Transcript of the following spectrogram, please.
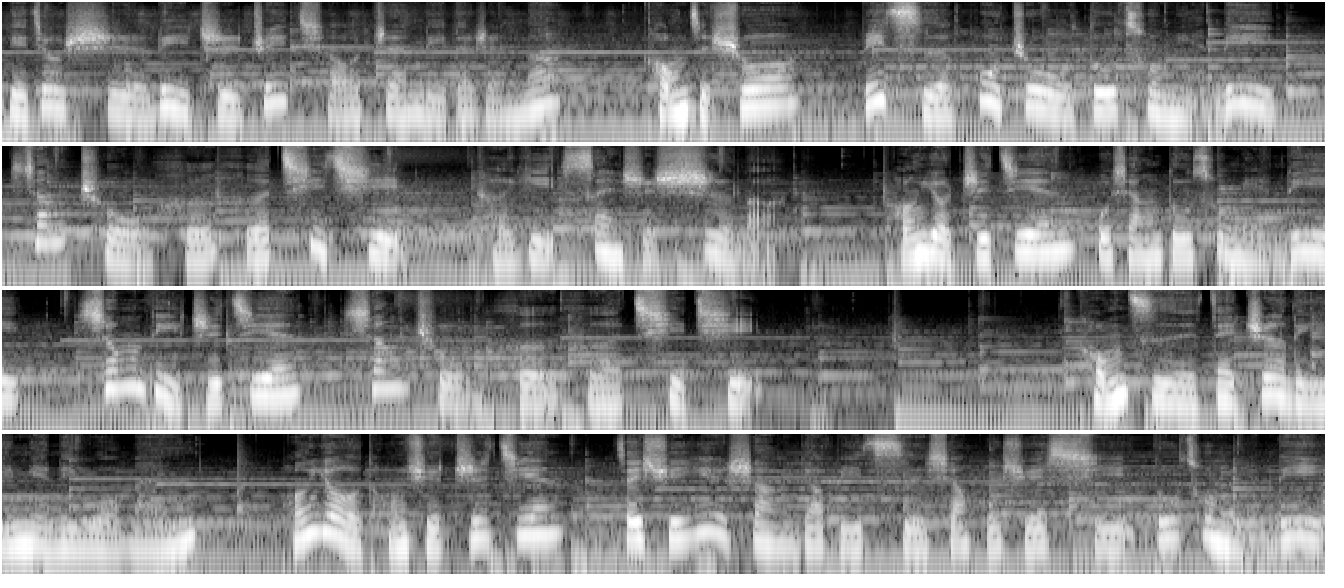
也就是立志追求真理的人呢？”孔子说：“彼此互助、督促、勉励，相处和和气气，可以算是事了。朋友之间互相督促、勉励，兄弟之间相处和和气气。”孔子在这里勉励我们，朋友、同学之间在学业上要彼此相互学习、督促勉励；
